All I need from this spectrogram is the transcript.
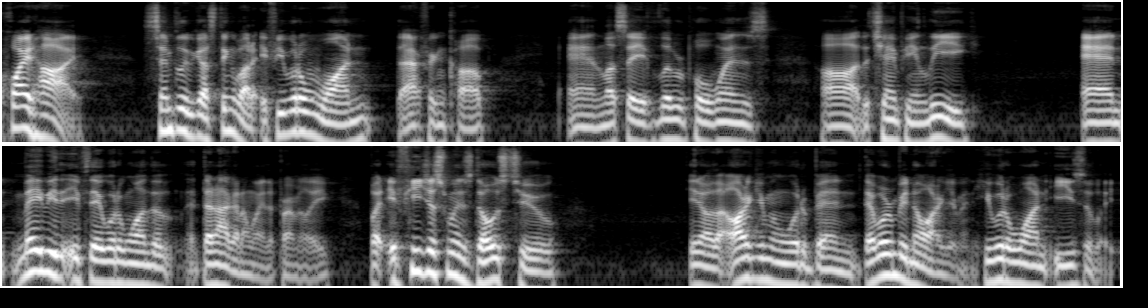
quite high. Simply because think about it, if he would have won the African Cup, and let's say if Liverpool wins uh, the Champion League, and maybe if they would have won the, they're not gonna win the Premier League. But if he just wins those two, you know, the argument would have been there wouldn't be no argument. He would have won easily.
